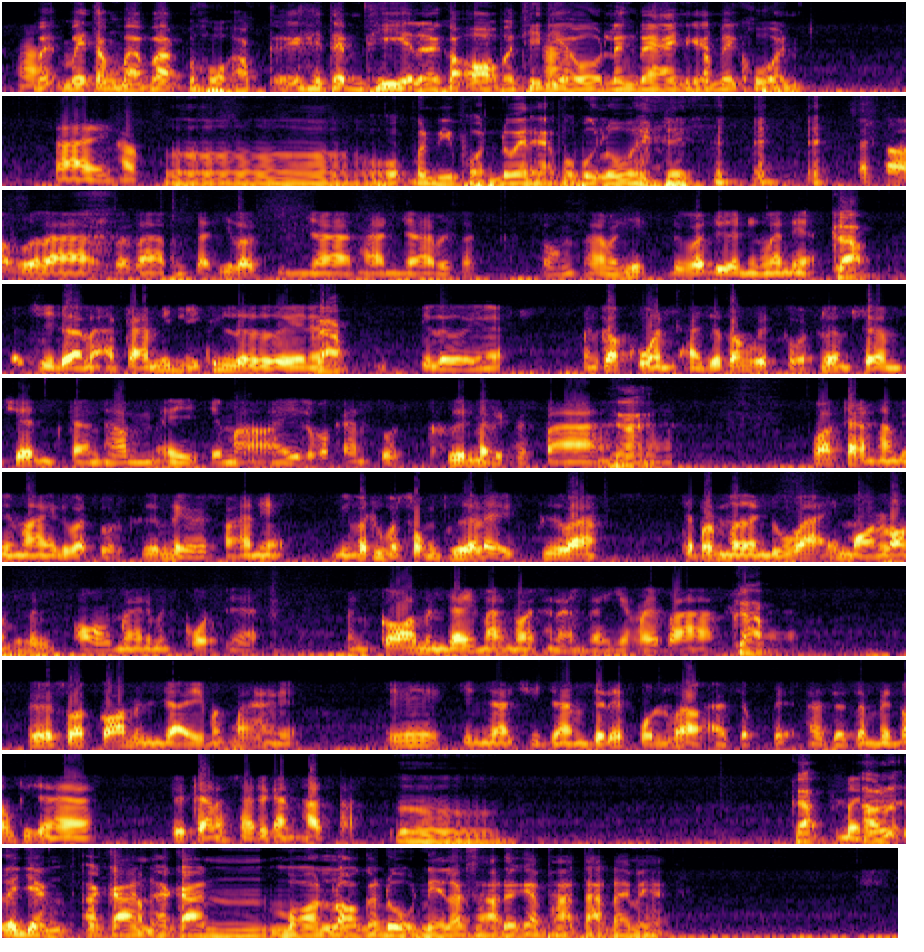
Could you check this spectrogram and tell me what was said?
ครับไม่ไม่ต้องแบบว่าโอ้โหเอาให้เต็มที่เลยก็ออกมาทีเดียวแรงๆอย่างนั้นไม่ควร ใช่ครับอ๋อโอ้โหมันมีผลด้วยนะครับผมเพิ่งรู้แล้วก็เวลาเวลาหลังจากที่เรากินยาทานยาไปสักสองสามอาทิตย์หรือว่าเดือนหนึ่งแล้วเนี่ยครับฉีดยาแล้วอาการไม่ดีขึ้นเลยนะครับไม่ดีเลยเนี่ย มันก็ควรอาจจะต้องไปตรวจเพิ่มเติมเช่นการทำไอเอ็มไอหรือว่าการตรวจคลื่นแม่เหล็กไฟฟ้าอ่านะฮะว่าการทำเอ็มไอหรือว่าตรวจคลื่นแม่เหล็กไฟฟ้าเนี่ยมีวัตถุประสงค์เพื่ออะไร เพื่อว่าจะประเมินดูว่าไอหมอนรองที่มันออกมาเนี่ยมันกดเนี่ย มันก้อนมันใหญ่มากน้อยขนาดไหนอย่างไรบ้างครับถ้าเกิดว่าก้อนมันใหญ่มากๆเนี่ยเอ๊ะกินยาฉีดยามันจะได้ผลหรือเปล่าอาจจะเป็นอาจจะจำเป็นต้องพิจารณาด้วยการรักษาด้วยการผ่าตัดเออครับเหมือนเอาแล้วแล้วอย่างอาการอาการหมอนรองกระดูกเนี่ยรักษาด้วยการผ่าตัดได้ไหมฮะ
